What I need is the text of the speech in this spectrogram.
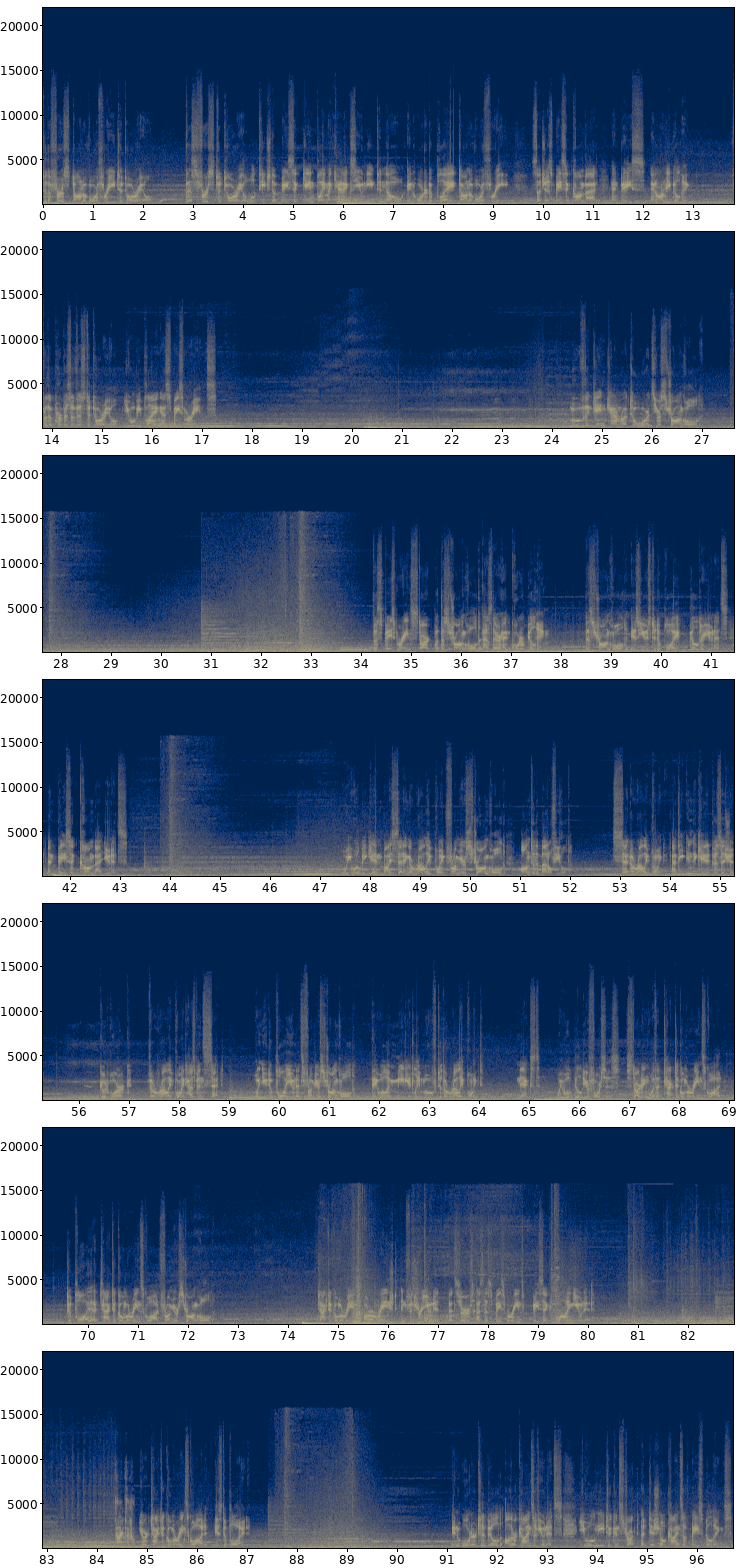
to the first Dawn of War 3 tutorial. This first tutorial will teach the basic gameplay mechanics you need to know in order to play Dawn of War 3, such as basic combat and base and army building. For the purpose of this tutorial, you will be playing as Space Marines. Move the game camera towards your stronghold. Space Marines start with the Stronghold as their headquarter building. The Stronghold is used to deploy builder units and basic combat units. We will begin by setting a rally point from your Stronghold onto the battlefield. Set a rally point at the indicated position. Good work. The rally point has been set. When you deploy units from your stronghold, they will immediately move to the rally point. Next, we will build your forces, starting with a tactical marine squad. Deploy a tactical marine squad from your stronghold. Tactical Marines are a ranged infantry unit that serves as the Space Marines' basic line unit. Tactical. Your Tactical Marine Squad is deployed. Order to build other kinds of units, you will need to construct additional kinds of base buildings.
